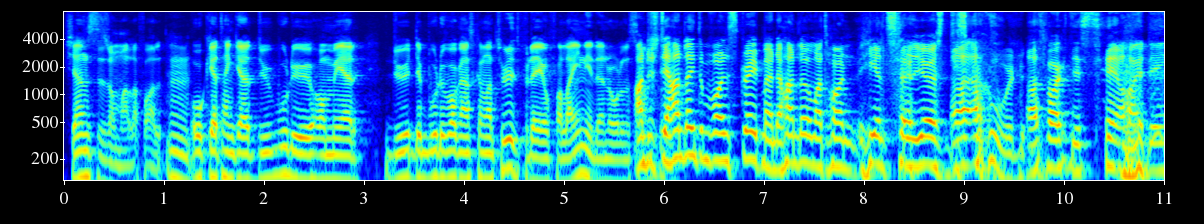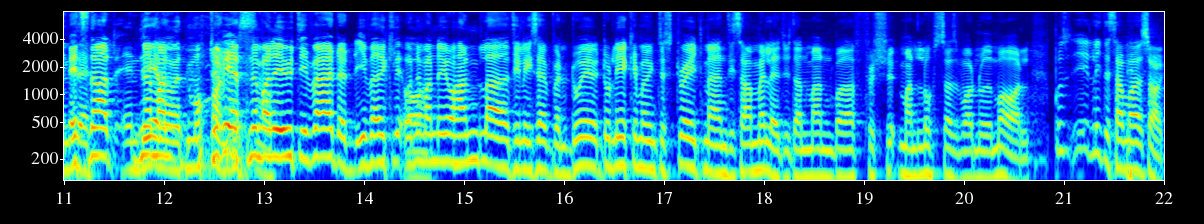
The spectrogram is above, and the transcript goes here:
Känns det som i alla fall. Mm. Och jag tänker att du borde ju ha mer, du, det borde vara ganska naturligt för dig att falla in i den rollen Anders, det handlar inte om att vara en straight man, det handlar om att ha en helt seriös diskussion. Att, att faktiskt, ja det är inte It's not, en del man, av ett manus. Du vet när man så. är ute i världen, i verklig, och Ja. när man är och handlar till exempel, då, är, då leker man ju inte straight man till samhället utan man bara försö- man låtsas vara normal. På, lite samma sak.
